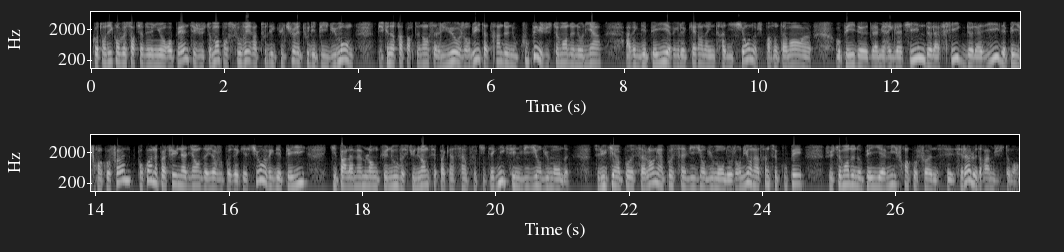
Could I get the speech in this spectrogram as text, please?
quand on dit qu'on veut sortir de l'Union européenne, c'est justement pour s'ouvrir à toutes les cultures et tous les pays du monde, puisque notre appartenance à l'UE aujourd'hui est en train de nous couper justement de nos liens avec des pays avec lesquels on a une tradition. Je pense notamment euh, aux pays de, l'Amérique latine, de l'Afrique, de l'Asie, des pays francophones. Pourquoi on n'a pas fait une alliance, d'ailleurs, je vous pose la question, avec des pays qui parlent la même langue que nous? Parce qu'une langue, c'est pas qu'un simple outil technique, c'est une vision du monde. Celui qui impose sa langue impose sa vision du monde. Aujourd'hui, on est en train de se couper justement de nos pays amis francophones. C'est là le drame, justement.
